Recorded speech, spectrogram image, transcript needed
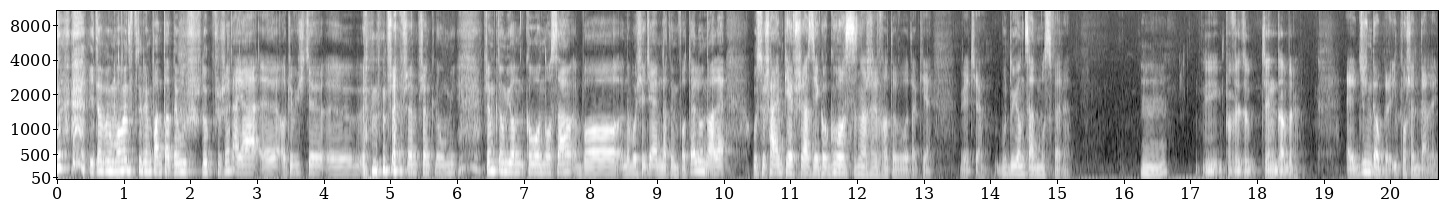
I to był moment, w którym pan Tadeusz Sznuk przyszedł, a ja e, oczywiście e, prze, prze, przemknął, mi, przemknął mi on koło nosa, bo, no bo siedziałem na tym fotelu, no ale usłyszałem pierwszy raz jego głos na żywo. To było takie, wiecie, budujące atmosferę. Mhm. I powiedział, dzień dobry. E, Dzień dobry i poszedł dalej.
